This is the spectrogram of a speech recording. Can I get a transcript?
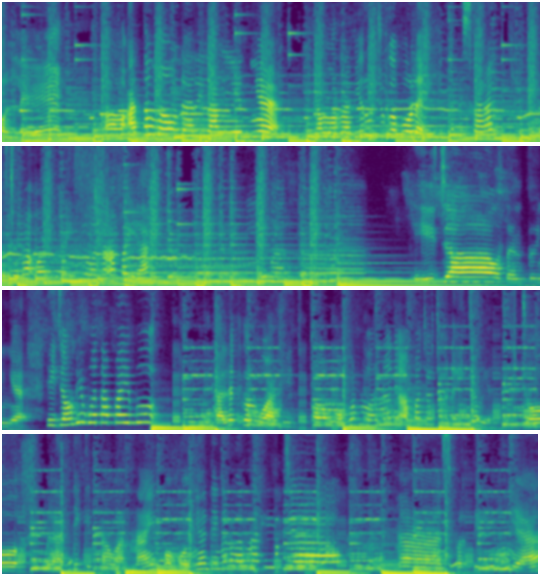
boleh. Uh, atau mau dari langitnya. Yang warna biru juga boleh. Tapi sekarang kita coba warna ini warna apa ya? Hijau tentunya. Hijau ini buat apa ibu? Kita lihat keluar kalau pohon warnanya apa? Cocok ada hijau ya? Cocok. Berarti kita warnai pohonnya dengan warna hijau nah seperti ini ya.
